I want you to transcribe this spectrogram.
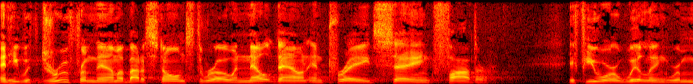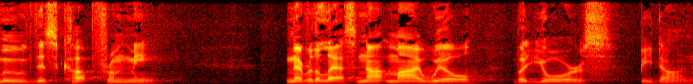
And he withdrew from them about a stone's throw and knelt down and prayed, saying, Father, if you are willing, remove this cup from me. Nevertheless, not my will, but yours be done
